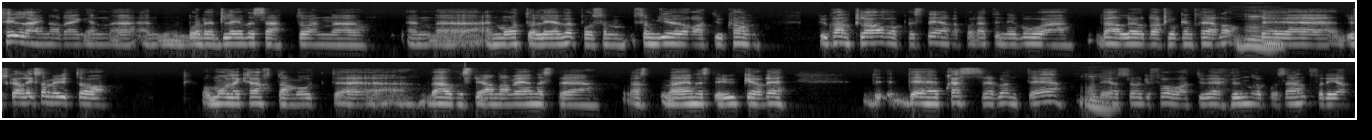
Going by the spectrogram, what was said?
tilegner deg en, eh, en, både et levesett og en, eh, en, eh, en, måte å leve på som, som, gjør at du kan du kan klare å prestere på dette nivået hver lørdag klokken tre. Mm. Det, du skal liksom ut og, og måle krefter mot eh, verdensstjerner hver eneste, hver eneste uke. og det, det, det presset rundt det, og det å sørge for at du er 100% fordi at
